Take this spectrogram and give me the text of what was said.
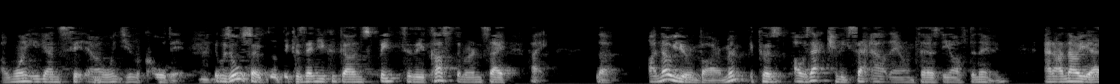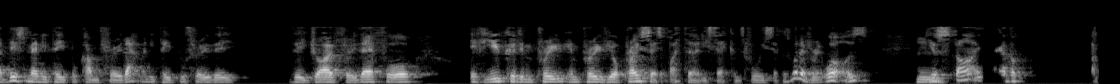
I want you to go and sit there. I want you to record it. Mm-hmm. It was also good because then you could go and speak to the customer and say, Hey, look, I know your environment because I was actually sat out there on Thursday afternoon and I know you had this many people come through, that many people through the, the drive through. Therefore, if you could improve, improve your process by 30 seconds, 40 seconds, whatever it was, mm. you're starting to have a, a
